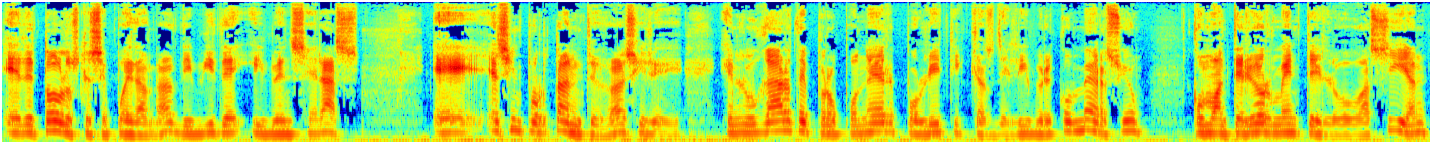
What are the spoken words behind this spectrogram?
eh, de todos los que se puedan, ¿verdad? divide y vencerás. Eh, es importante, ¿verdad? Es decir, eh, en lugar de proponer políticas de libre comercio, como anteriormente lo hacían,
